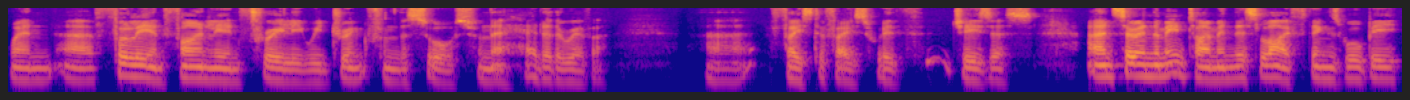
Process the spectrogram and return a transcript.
when uh, fully and finally and freely we drink from the source, from the head of the river, face to face with Jesus. And so, in the meantime, in this life, things will be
